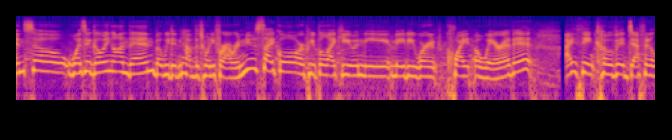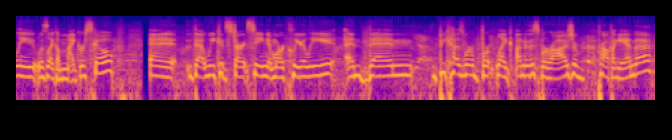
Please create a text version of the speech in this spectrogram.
And so, was it going on then, but we didn't have the 24 hour news cycle, or people like you and me maybe weren't quite aware of it? I think COVID definitely was like a microscope and that we could start seeing it more clearly. And then, because we're like under this barrage of propaganda,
